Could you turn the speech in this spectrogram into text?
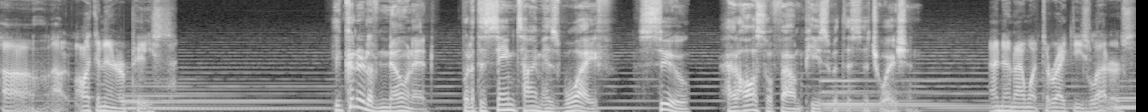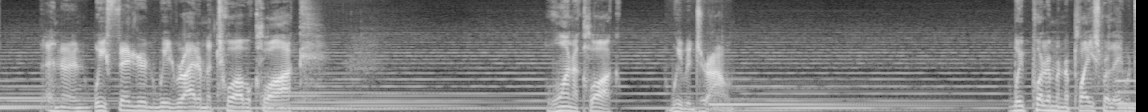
uh, like an inner peace. He couldn't have known it, but at the same time, his wife, Sue, had also found peace with the situation. And then I went to write these letters. And then we figured we'd write them at 12 o'clock. 1 o'clock, we would drown. We put them in a place where they would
